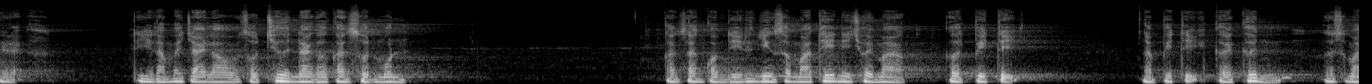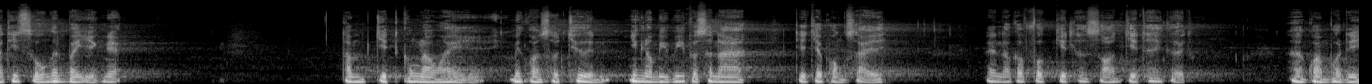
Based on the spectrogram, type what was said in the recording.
นี่แหละที่จะทำให้ใจเราสดชื่นได้คือการสวดมนต์ การสร้างความดีเรื่องยิ่งสมาธินี่ช่วยมาก เกิดปิตินะปิติเกิดขึ้นเมื่อสมาธิสูงขึ้นไปอีกเนี่ยทำจิตของเราให้มีความสดชื่น ยิ่งเรามีวิปัสสนาจิตจะผ่องใสแล้วเราก็ฝึกจิตแล้วสอนจิตให้เกิด ความพอดี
